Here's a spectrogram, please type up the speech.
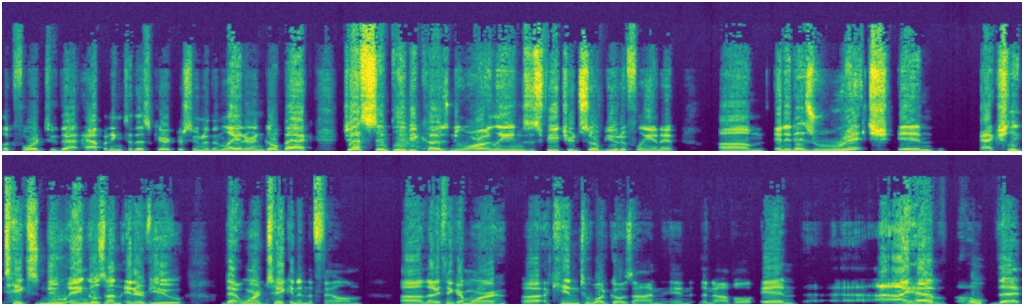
look forward to that happening to this character sooner than later and go back, just simply because New Orleans is featured so beautifully in it, um, and it is rich and actually takes new angles on the interview that weren't taken in the film. Uh, that I think are more uh, akin to what goes on in the novel, and I have hope that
